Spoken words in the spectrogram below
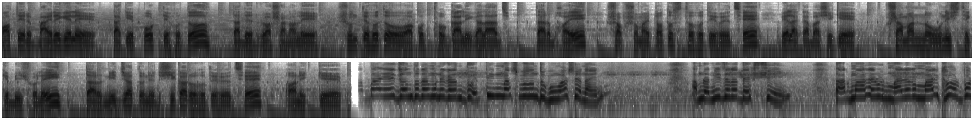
মতের বাইরে গেলে তাকে পড়তে হতো, তাদের রসানলে। শুনতে হতো অকথ্য গালিগালাজ। তার ভয়ে সবসময় ততস্থ হতে হয়েছে এলাকাবাসীকে। সামান্য উনিশ থেকে বিশ হলেই তার নির্যাতনের শিকারও হতে হয়েছে অনেককে। এই যন্ত্রণা মনে করেন তিন মাস পর্যন্ত ঘুম আসে নাই। আমরা নিজেরা দেখছি। তার মায়ের মায়ের খাওয়ার পর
